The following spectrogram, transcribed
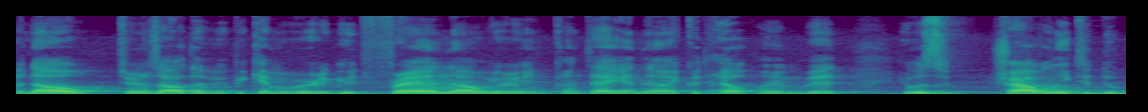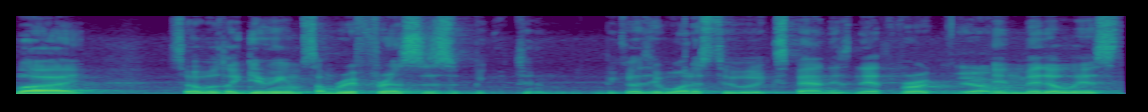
But now turns out that we became a very good friend. Now we're in contact, and now I could help him with. He was traveling to Dubai, so I was like giving him some references because he wanted to expand his network Yeah. in Middle East.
